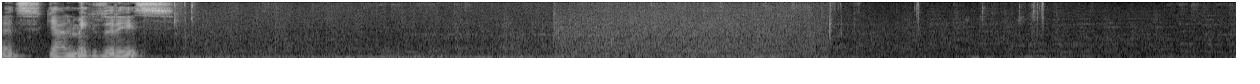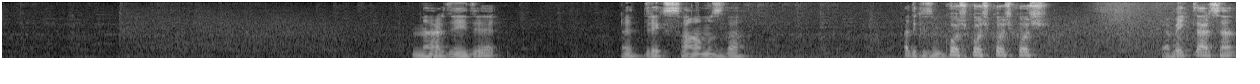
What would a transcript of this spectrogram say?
Evet, gelmek üzereyiz. Neredeydi? Evet, direkt sağımızda. Hadi kızım koş koş koş koş. Ya beklersen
